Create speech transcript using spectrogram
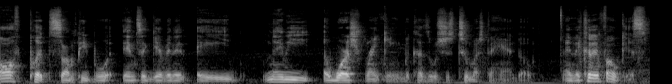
off put some people into giving it a maybe a worse ranking because it was just too much to handle and they couldn't focus.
